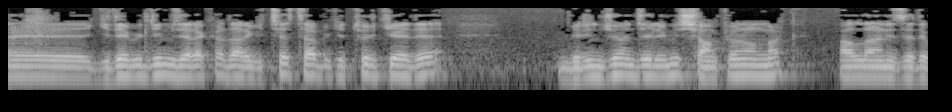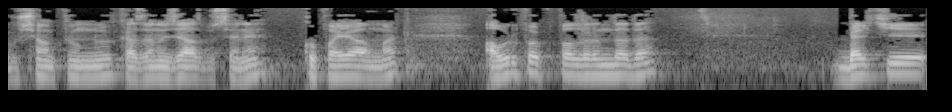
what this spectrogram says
E, gidebildiğimiz yere kadar gideceğiz. Tabii ki Türkiye'de birinci önceliğimiz şampiyon olmak. Allah'ın izniyle bu şampiyonluğu kazanacağız bu sene. Kupayı almak. Avrupa kupalarında da belki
